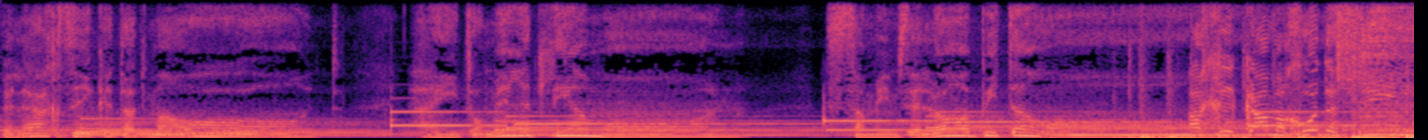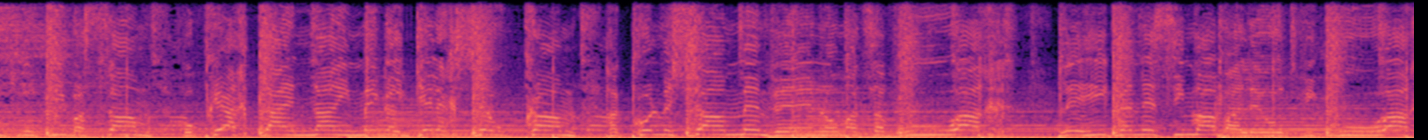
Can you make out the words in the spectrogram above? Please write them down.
ולהחזיק את הדמעות. היית אומרת לי המון, סמים זה לא הפתרון. אחרי כמה חודשים תלותי בסם, פוקח את העיניים, מגלגל איך שהוא קם, הכל משעמם ואין לו מצב רוח. להיכנס עם אבא לעוד ויכוח,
